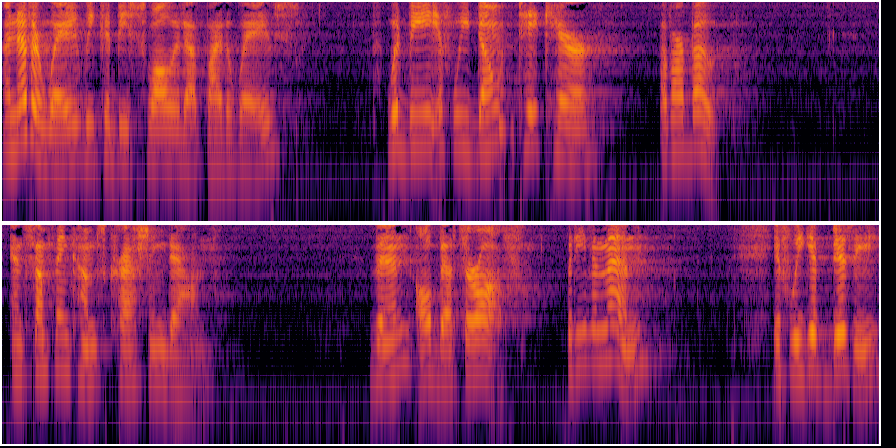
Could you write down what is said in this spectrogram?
Another way we could be swallowed up by the waves would be if we don't take care of our boat and something comes crashing down. Then all bets are off. But even then, if we get busy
